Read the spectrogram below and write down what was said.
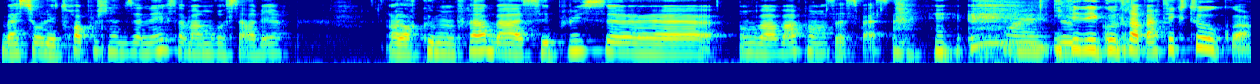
bah, sur les trois prochaines années, ça va me resservir. Alors que mon frère, bah, c'est plus. euh, on va voir comment ça se passe. Ouais. Il fait des contrats par texto quoi.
